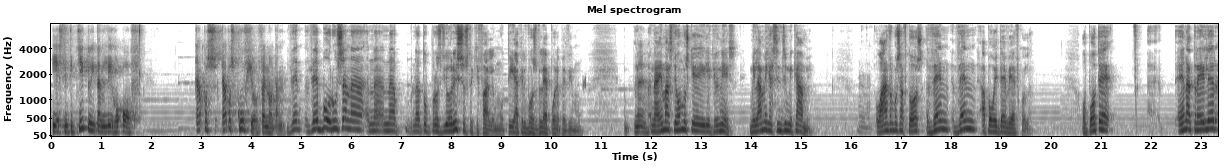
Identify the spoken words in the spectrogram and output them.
η αισθητική του ήταν λίγο off. Κάπως, κάπως κούφιο φαινόταν. δεν, δεν μπορούσα να, να, να, να το προσδιορίσω στο κεφάλι μου τι ακριβώς βλέπω ρε παιδί μου. Ναι. Να είμαστε όμως και ειλικρινείς. Μιλάμε για Shinji Mikami. Ο άνθρωπος αυτός δεν, δεν απογοητεύει εύκολα. Οπότε ένα τρέιλερ ε,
